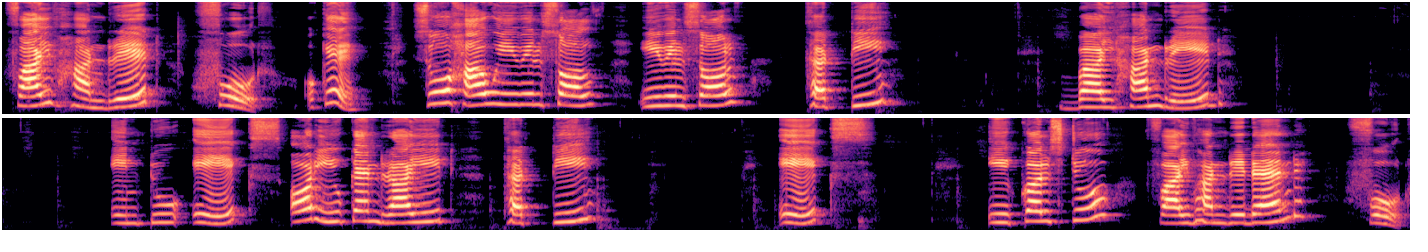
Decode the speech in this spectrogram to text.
504 okay so, how we will solve? We will solve 30 by 100 into x or you can write 30 x equals to 504.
